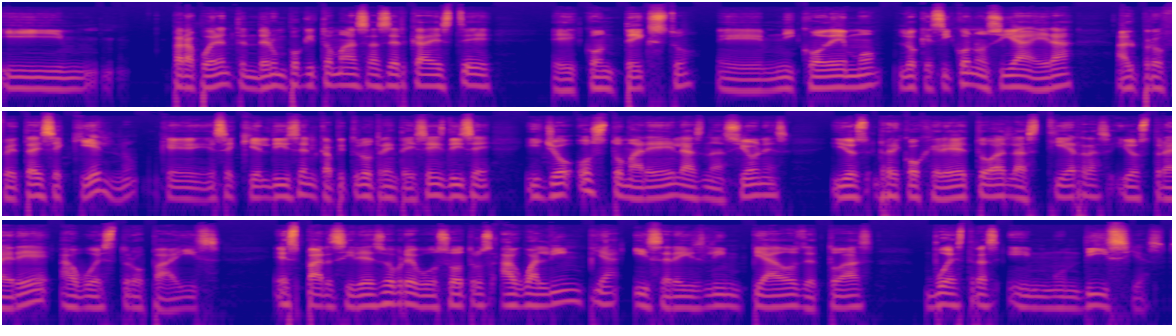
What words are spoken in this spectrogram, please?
Y para poder entender un poquito más acerca de este eh, contexto, eh, Nicodemo lo que sí conocía era al profeta Ezequiel, ¿no? Que Ezequiel dice en el capítulo 36, dice, y yo os tomaré de las naciones y os recogeré de todas las tierras y os traeré a vuestro país. Esparciré sobre vosotros agua limpia y seréis limpiados de todas vuestras inmundicias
